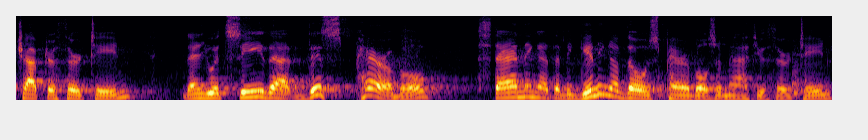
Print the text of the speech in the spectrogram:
chapter 13, then you would see that this parable standing at the beginning of those parables in Matthew 13,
